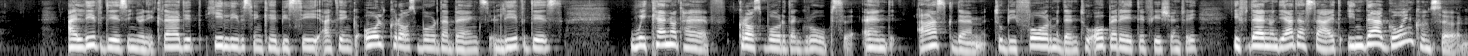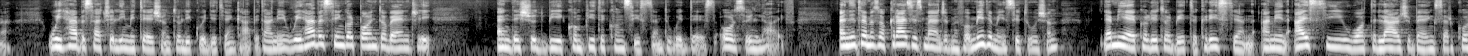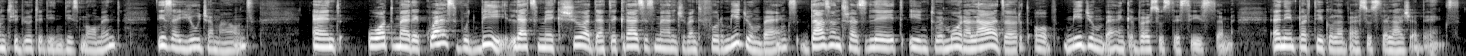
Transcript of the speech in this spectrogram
I live this in UniCredit, he lives in KBC. I think all cross-border banks live this. We cannot have cross-border groups and ask them to be formed and to operate efficiently if then on the other side, in their going concern, we have such a limitation to liquidity and capital. I mean, we have a single point of entry and they should be completely consistent with this, also in life. And in terms of crisis management for medium institution, let me echo a little bit Christian. I mean, I see what large banks are contributed in this moment. These are huge amounts. And what my request would be, let's make sure that the crisis management for medium banks doesn't translate into a moral hazard of medium bank versus the system, and in particular versus the larger banks.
